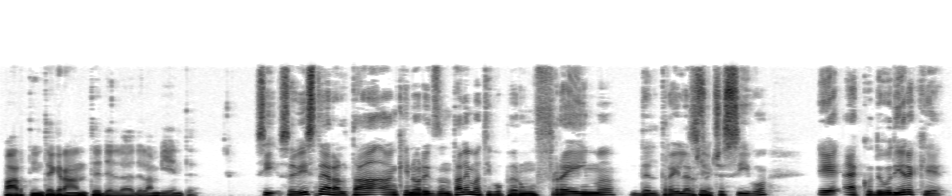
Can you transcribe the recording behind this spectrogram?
parte integrante del, dell'ambiente. Sì, si è vista in realtà anche in orizzontale, ma tipo per un frame del trailer sì. successivo. E ecco, devo dire che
